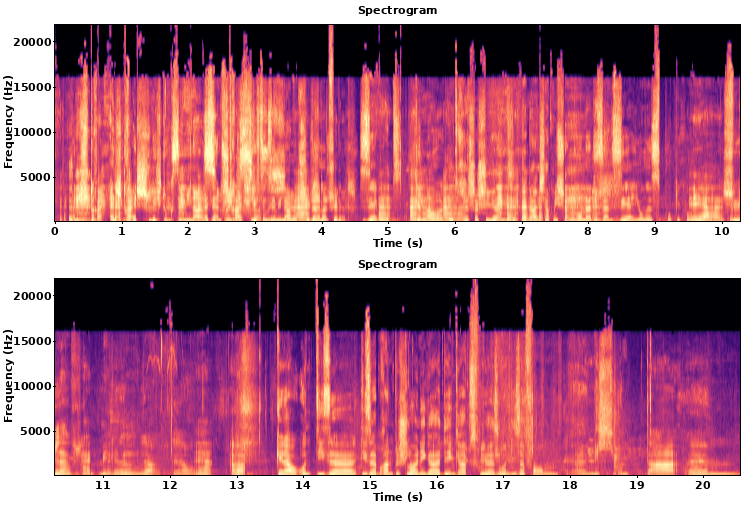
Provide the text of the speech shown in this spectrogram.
ein, Streit, ein Streitschlichtungsseminar. Also ein Streitschlichtungsseminar mit Schülerinnen und Schülern. Sehr gut. Genau. Gut recherchiert. genau. Ich habe mich schon gewundert. Das ist ein sehr junges Publikum. Ja, genau. Schüler scheint mir. Genau. Mhm. Ja, genau. Aber Genau, und dieser, dieser Brandbeschleuniger, den gab es früher so in dieser Form äh, nicht. Und da, ähm,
